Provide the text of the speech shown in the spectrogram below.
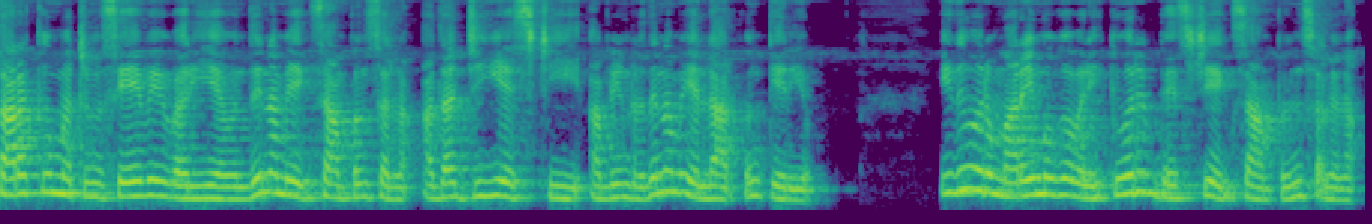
சரக்கு மற்றும் சேவை வரியை வந்து நம்ம எக்ஸாம்பிள் சொல்லலாம். அதான் ஜிஎஸ்டி அப்படின்றது நம்ம எல்லாருக்கும் தெரியும். இது ஒரு மறைமுக வரிக்கு ஒரு பெஸ்ட் எக்ஸாம்பிள்னு சொல்லலாம்.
